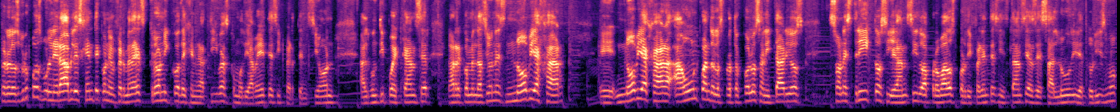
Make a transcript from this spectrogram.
pero los grupos vulnerables, gente con enfermedades crónico-degenerativas como diabetes, hipertensión, algún tipo de cáncer, la recomendación es no viajar eh, no viajar, aun cuando los protocolos sanitarios son estrictos y han sido aprobados por diferentes instancias de salud y de turismo.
